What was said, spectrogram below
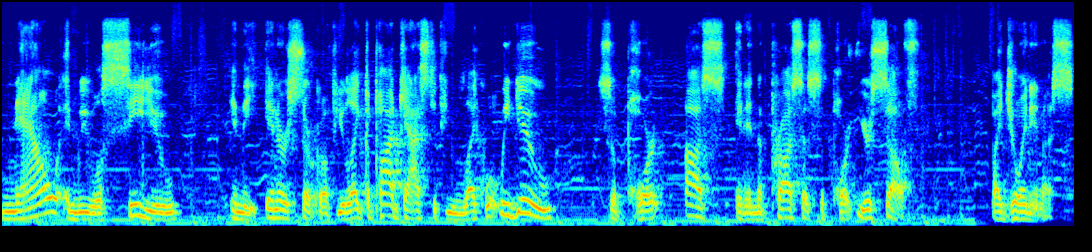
now, and we will see you in the inner circle. If you like the podcast, if you like what we do, support us and in the process, support yourself by joining us.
